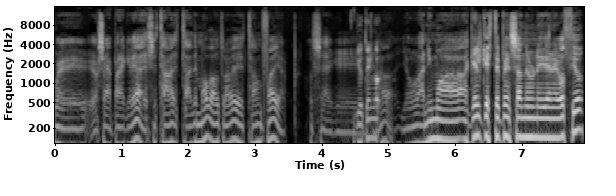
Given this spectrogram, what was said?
pues, o sea, para que veas, está, está de moda otra vez, está on fire. O sea que, Yo tengo- que nada, yo animo a aquel que esté pensando en una idea de negocio,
